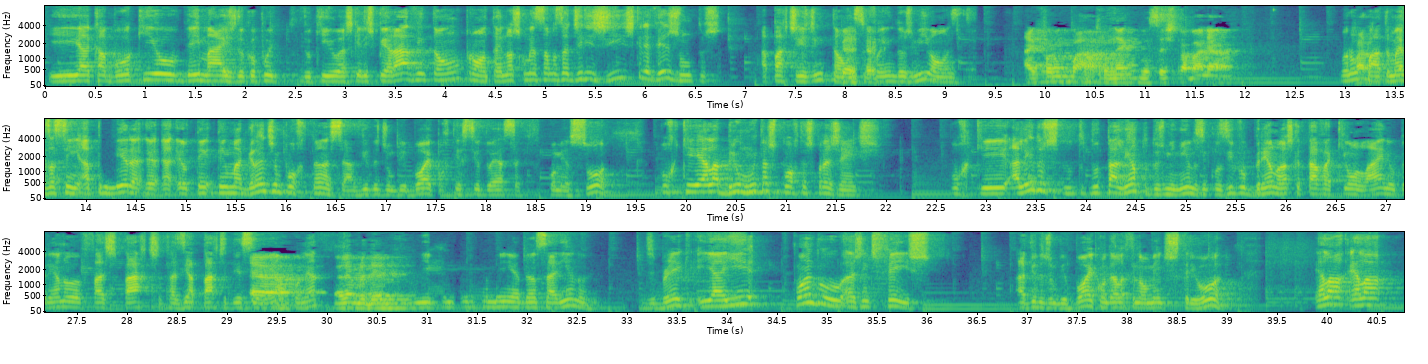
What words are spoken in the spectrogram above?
E acabou que eu dei mais do que, eu, do que eu acho que ele esperava, então pronto. Aí nós começamos a dirigir e escrever juntos a partir de então. Isso foi em 2011. Aí foram quatro, né, que vocês trabalharam. Foram quatro. quatro. mas assim, a primeira, é, é, eu tenho, tem uma grande importância a vida de um b-boy por ter sido essa que começou, porque ela abriu muitas portas pra gente. Porque além do, do, do talento dos meninos, inclusive o Breno, acho que estava aqui online, o Breno faz parte, fazia parte desse é, elenco, né? Eu lembro dele. E ele também é dançarino de break. E aí, quando a gente fez a vida de um b-boy, quando ela finalmente estreou, ela, ela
